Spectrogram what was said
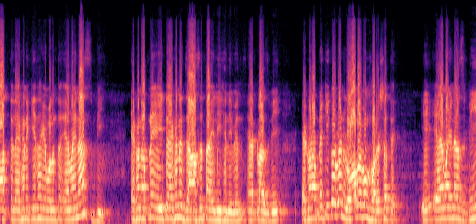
বাদ তাহলে এখানে কি থাকে বলেন তো? এ মাইনাস বি এখন আপনি এইটা এখানে যা আছে তাই লিখে নেবেন এ প্লাস বি এখন আপনি কি করবেন? লব এবং হরের সাথে এই A minus B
